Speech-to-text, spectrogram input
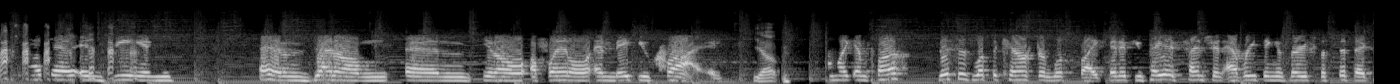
out there in jeans and denim and you know a flannel and make you cry. Yep. I'm like, and plus, this is what the character looks like. And if you pay attention, everything is very specific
